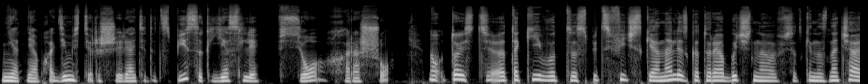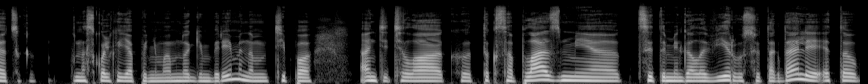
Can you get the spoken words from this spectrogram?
Нет необходимости расширять этот список, если все хорошо. Ну, то есть э, такие вот специфические анализы, которые обычно все-таки назначаются как насколько я понимаю, многим беременным, типа антитела к токсоплазме, цитомегаловирусу и так далее, это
